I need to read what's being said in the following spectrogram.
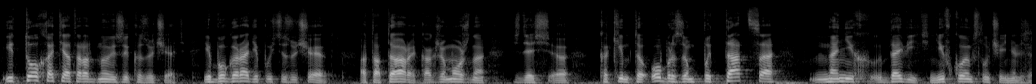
И то хотят родной язык изучать. И бога ради пусть изучают. А татары, как же можно здесь э, каким-то образом пытаться на них давить? Ни в коем случае нельзя.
